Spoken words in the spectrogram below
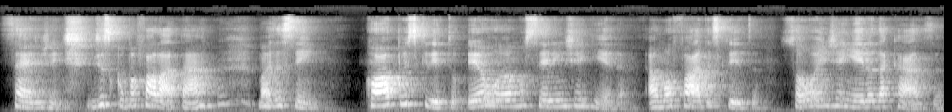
Sério, gente. Desculpa falar, tá? Mas assim, copo escrito: Eu amo ser engenheira. Almofada escrito: Sou a engenheira da casa.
